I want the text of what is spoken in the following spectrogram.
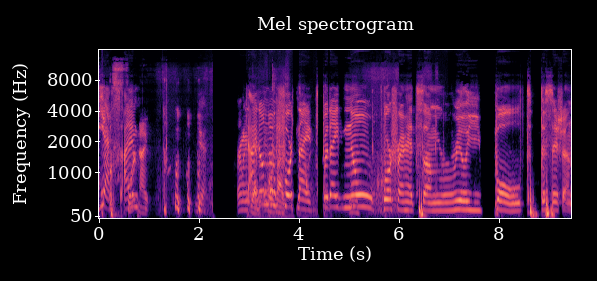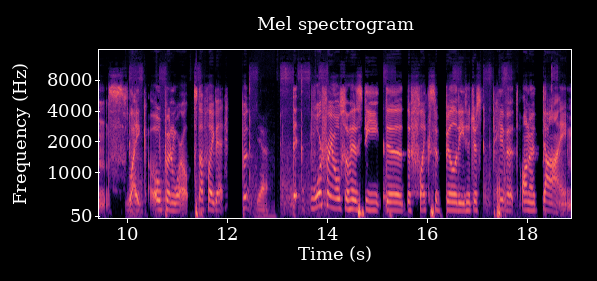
Yes, I'm Fortnite. I mean, I don't know Fortnite. Fortnite, but I know Warframe had some really bold decisions, like open world stuff like that. But yeah. The, Warframe also has the, the the flexibility to just pivot on a dime.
